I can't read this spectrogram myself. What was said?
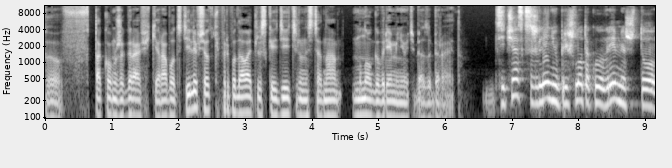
в таком же графике работать? Или все-таки преподавательская деятельность, она много времени у тебя забирает? Сейчас, к сожалению, пришло такое время, что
